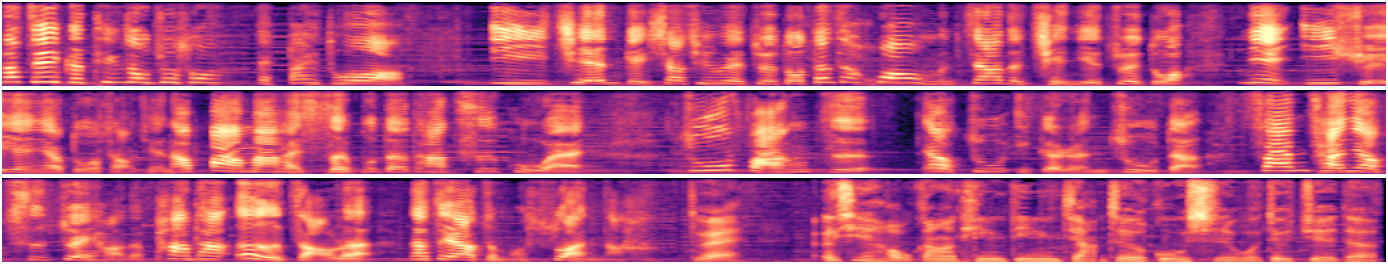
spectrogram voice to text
那这个听众就说：“哎，拜托。”以前给校庆费最多，但是花我们家的钱也最多。念医学院要多少钱？然后爸妈还舍不得他吃苦哎，租房子要租一个人住的，三餐要吃最好的，怕他饿着了，那这要怎么算呢？对，而且哈，我刚刚听丁讲这个故事，我就觉得，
